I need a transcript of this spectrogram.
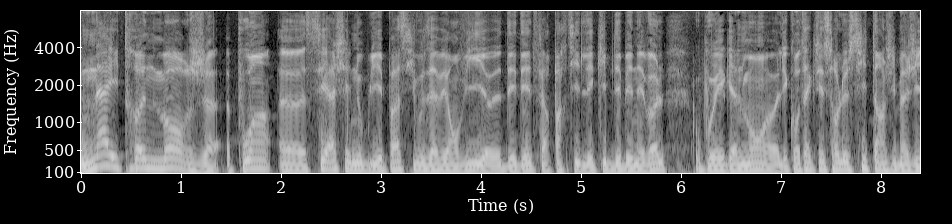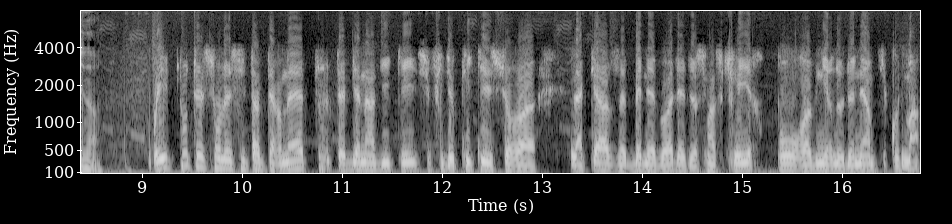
nightrunmorge.ch et n'oubliez pas si vous avez envie d'aider, de faire partie de l'équipe des bénévoles, vous pouvez également les contacter sur le site, hein, j'imagine. Oui, tout est sur le site internet, tout est bien indiqué. Il suffit de cliquer sur euh, la case bénévole et de s'inscrire pour euh, venir nous donner un petit coup de main.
